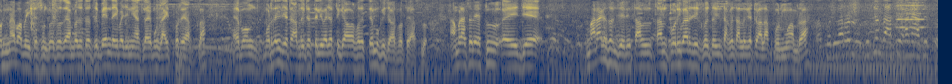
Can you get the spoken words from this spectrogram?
অন্যায়ভাবে এটা সংঘর্ষ হচ্ছে আমরা যেটা হচ্ছে বেন ড্রাইভার নিয়ে আসলাম এবং রাইট পথে আসলাম এবং মোটরসাইকেল যেটা আসলো, এটা তেলিবাজার থেকে যাওয়ার পথে তেমুকি যাওয়ার পথে আসলো। আমরা আসলে একটু, এই যে মারা গেছেন যে তার তার পরিবার যে কইতো তাকে তার লগে একটু আলাপ করব আমরা। পরিবারের লোকজন আছে এখানে আছে তো।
